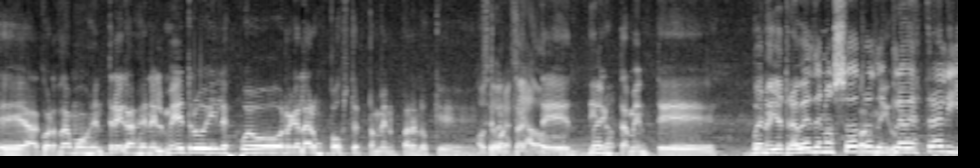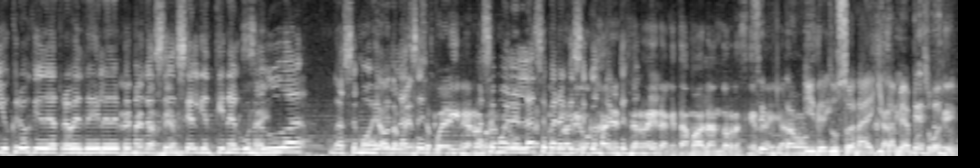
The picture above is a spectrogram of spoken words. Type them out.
eh, acordamos entregas en el metro y les puedo regalar un póster también para los que se Autografiado. contacten directamente. Bueno, y a través de nosotros, de. Enclave Astral, y yo creo que de a través de LDP Magazine, también. si alguien tiene alguna Sí. duda, hacemos el Claro, enlace. se nuestro hacemos el enlace para que se amigo contacten Javier Ferrera, contigo. que estamos hablando recién Sí, allá. estamos- Y de tu zona X también, por supuesto. Sí.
